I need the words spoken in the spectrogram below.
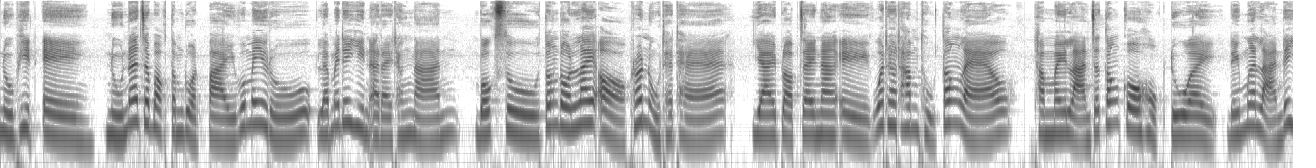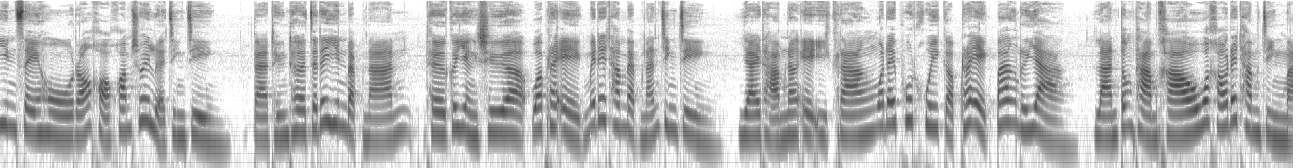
หนูผิดเอง หนูน่าจะบอกตำรวจไปว่าไม่รู้และไม่ได้ยินอะไรทั้งนั้น บกซูต้องโดนไล่ออกเพราะหนูแท้ๆ ยายปลอบใจนางเอกว่าเธอทำถูกต้องแล้วทำไมหลานจะต้องโกหกด้วย ในเมื่อหลานได้ยินเซโฮร้องขอความช่วยเหลือจริง ๆ แต่ถึงเธอจะได้ยินแบบนั้น เธอก็ยังเชื่อว่าพระเอกไม่ได้ทำแบบนั้นจริง ๆ ยายถามนางเอกอีกครั้งว่าได้พูดคุยกับพระเอกบ้างหรือยัง หลานต้องถามเขาว่าเขาได้ทำจริงไหม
